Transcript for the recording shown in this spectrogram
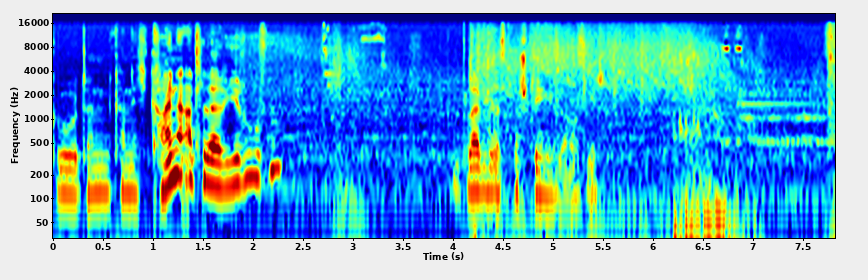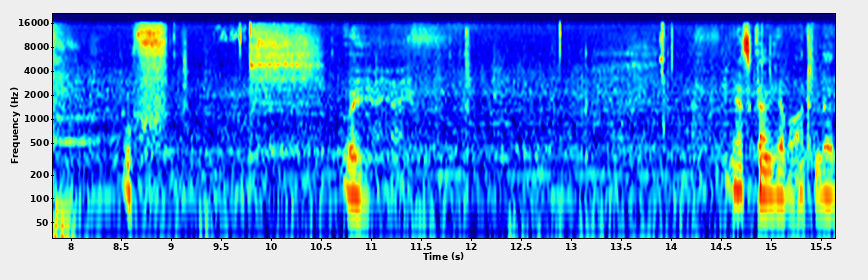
Gut, dann kann ich keine Artillerie rufen. Dann bleibe ich erstmal stehen, wie es aussieht. Uff. Ui, ui, ui. Jetzt kann ich aber Artillerie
